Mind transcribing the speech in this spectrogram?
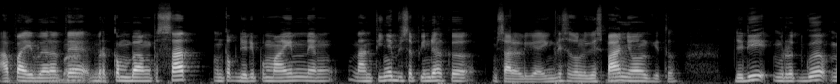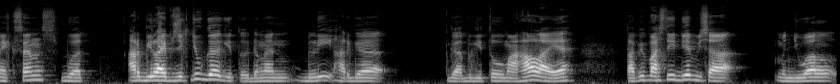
apa ibaratnya berkembang pesat untuk jadi pemain yang nantinya bisa pindah ke misalnya Liga Inggris atau Liga Spanyol gitu. Jadi menurut gue make sense buat RB Leipzig juga gitu dengan beli harga nggak begitu mahal lah ya. Tapi pasti dia bisa menjual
